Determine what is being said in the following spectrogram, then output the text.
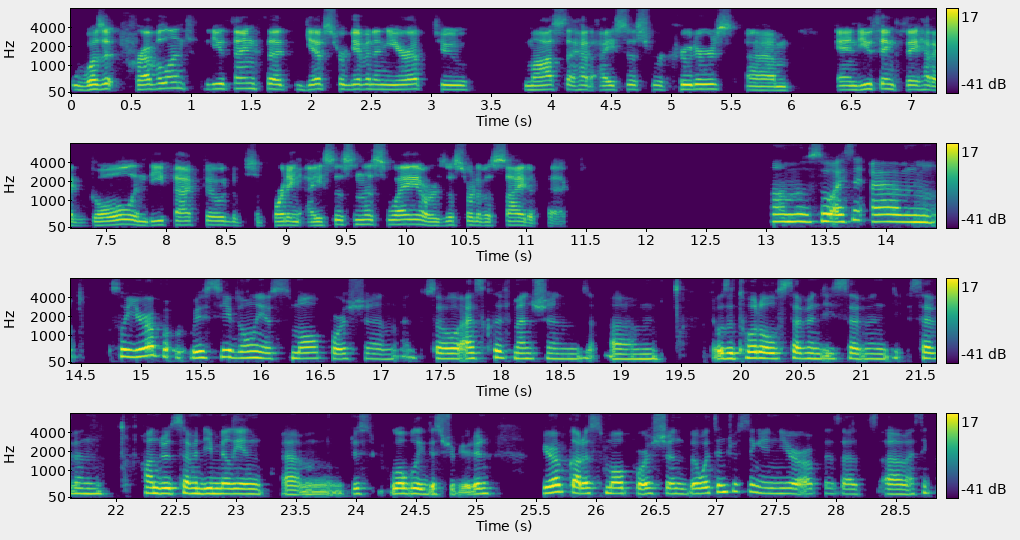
was it prevalent, do you think, that gifts were given in Europe to mosques that had ISIS recruiters? Um, and do you think they had a goal in de facto of supporting ISIS in this way, or is this sort of a side effect? Um, so I think um, so Europe received only a small portion. So as Cliff mentioned, um, there was a total of 77, 770 million um, just globally distributed. Europe got a small portion, but what's interesting in Europe is that uh, I think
